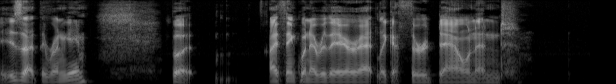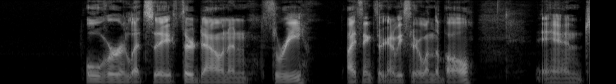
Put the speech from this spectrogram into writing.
is at the run game. But I think whenever they are at like a third down and over, let's say third down and three, I think they're going to be throwing the ball, and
